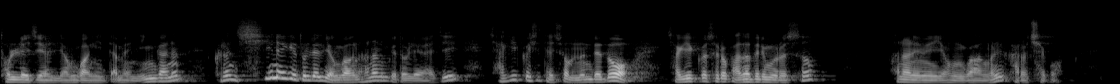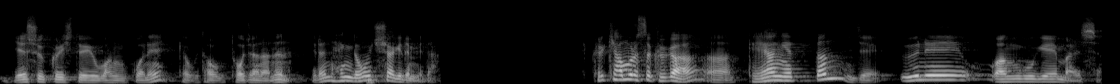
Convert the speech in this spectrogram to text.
돌려져야 할 영광이 있다면 인간은 그런 신에게 돌릴 영광은 하나님께 돌려야지 자기 것이 될 수 없는데도 자기 것으로 받아들임으로써 하나님의 영광을 가로채고 예수 그리스도의 왕권에 결국 더욱 도전하는 이런 행동을 취하게 됩니다. 그렇게 함으로써 그가 아, 대항했던 이제 은혜 왕국의 말씀,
